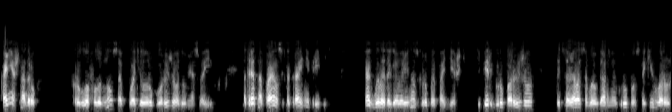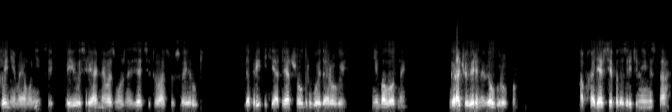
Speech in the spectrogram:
Конечно, друг. Круглов улыбнулся, обхватил руку Рыжего двумя своими. Отряд направился к окраине Припяти. Как было договорено с группой поддержки. Теперь группа Рыжего представляла собой ударную группу. С таким вооружением и амуницией появилась реальная возможность взять ситуацию в свои руки. До Припяти отряд шел другой дорогой, не болотной. Грач уверенно вел группу. Обходя все подозрительные места,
